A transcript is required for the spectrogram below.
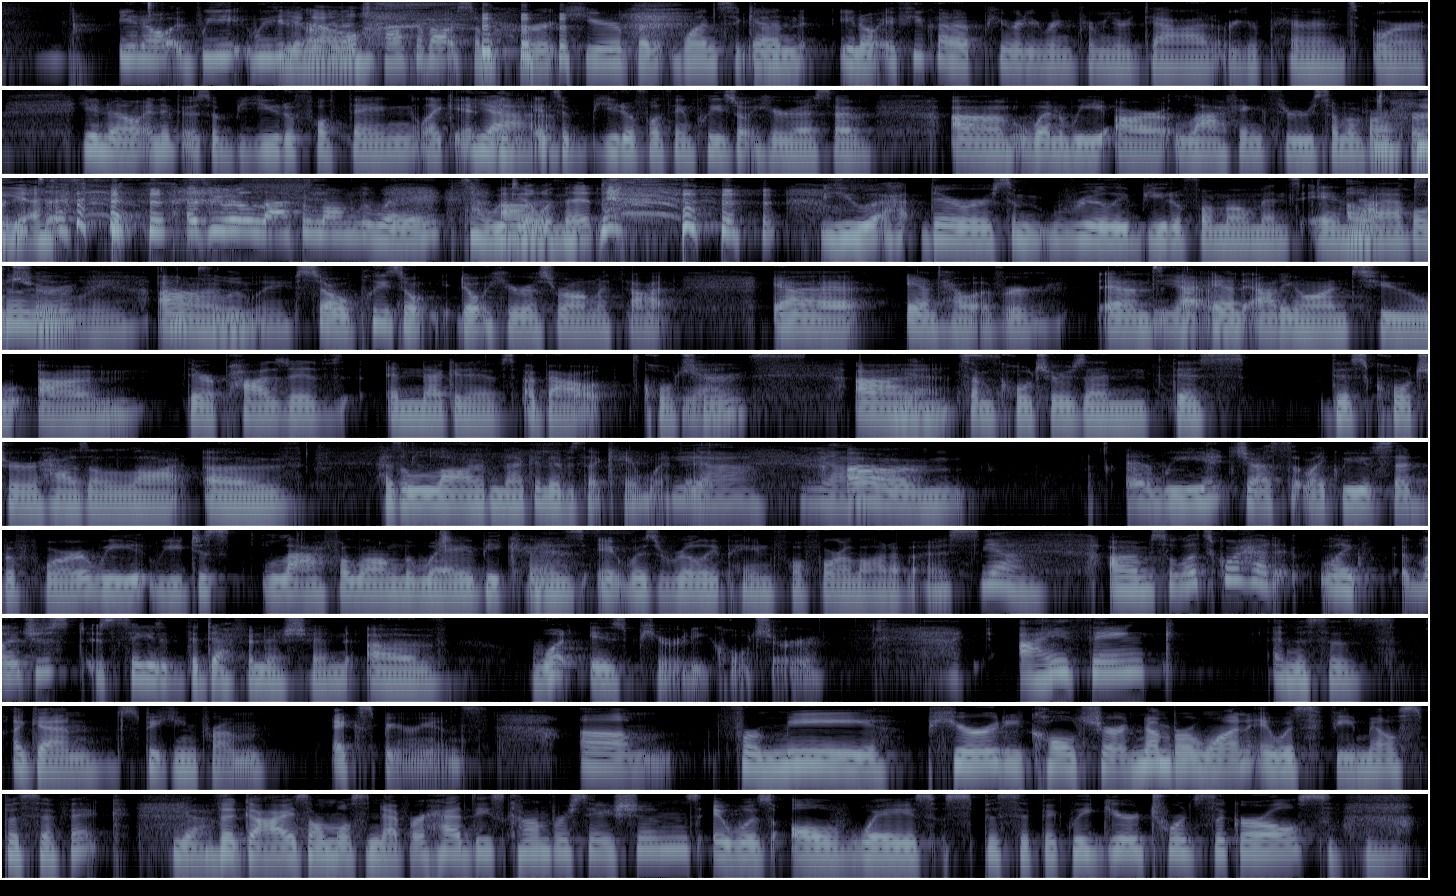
you know, we, we You are going to talk about some hurt here, but once again, you know, if you got a purity ring from your dad or your parents or, you know, and if it was a beautiful thing, like it, Yeah. it, it's a beautiful thing. Please don't hear us of um, when we are laughing through some of our hurts Yes. as we were to laugh along the way. That's how we deal with it. You, there were some really beautiful moments in that culture. Oh, absolutely. Um, Absolutely. so please don't don't hear us wrong with that. Uh, and however, and Yeah. and adding on to um, there are positives and negatives about culture. Yes. Um, Yes. Some cultures and this this culture has a lot of has a lot of negatives that came with it. yeah. Yeah. And we just like we have said before, we we just laugh along the way because Yes. it was really painful for a lot of us. yeah. Um, so let's go ahead, like, let's just say the definition of what is purity culture. I think, and this is again speaking from experience, um, for me, purity culture, number one, it was female specific. Yeah. The guys almost never had these conversations. It was always specifically geared towards the girls.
